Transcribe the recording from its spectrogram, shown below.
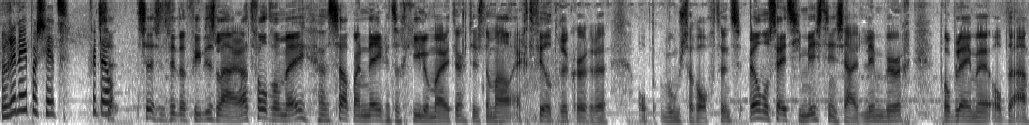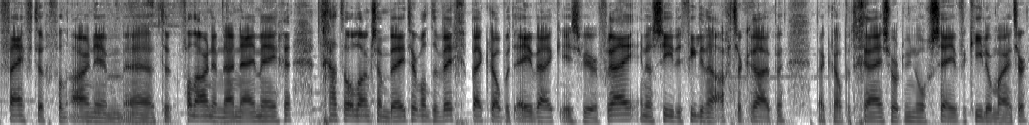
René Passet, vertel. 26 files, Lara. Het valt wel mee. Het staat maar 90 kilometer. Het is normaal echt veel drukker uh, op woensdagochtend. Wel nog steeds die mist in Zuid-Limburg. Problemen op de A50 van Arnhem, uh, te, van Arnhem naar Nijmegen. Het gaat wel langzaam beter, want de weg bij Knoop het Ewijk is weer vrij. En dan zie je de file naar achter kruipen. Bij Knoop het Grijs wordt nu nog 7 kilometer.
